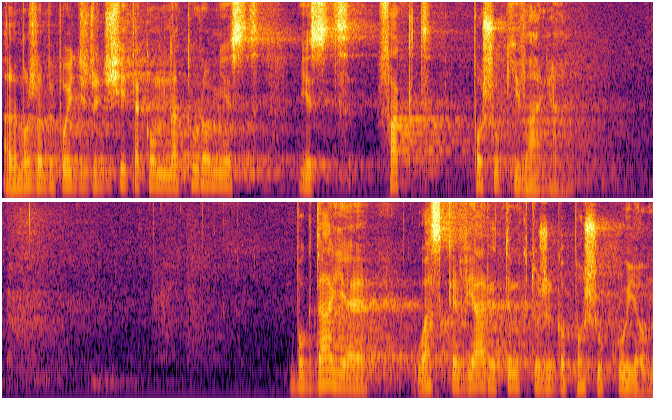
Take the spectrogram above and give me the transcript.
ale można by powiedzieć, że dzisiaj taką naturą jest, jest fakt poszukiwania. Bóg daje łaskę wiary tym, którzy Go poszukują.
